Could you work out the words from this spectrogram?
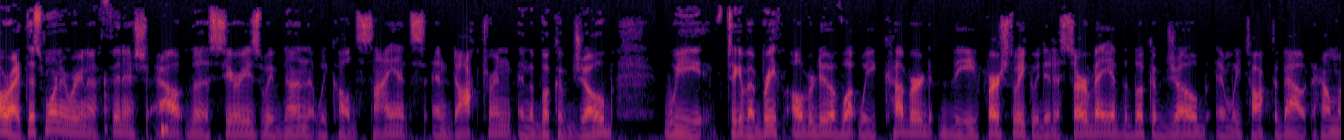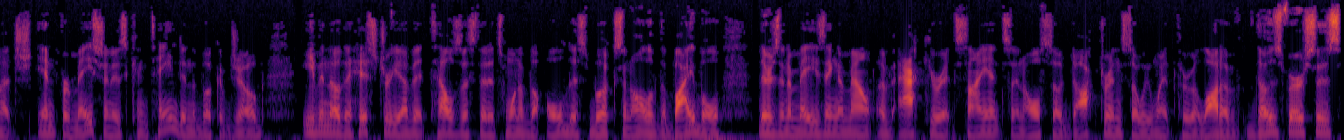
All right, this morning we're going to finish out the series we've done that we called Science and Doctrine in the book of Job. We, to give a brief overview of what we covered, the first week we did a survey of the book of Job and we talked about how much information is contained in the book of Job. Even though the history of it tells us that it's one of the oldest books in all of the Bible, there's an amazing amount of accurate science and also doctrine. So we went through a lot of those verses.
